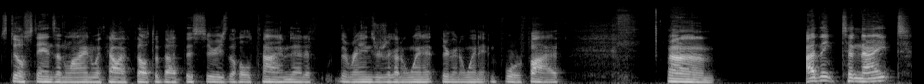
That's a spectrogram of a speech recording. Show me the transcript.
Still stands in line with how I felt about this series the whole time. That if the Rangers are going to win it, they're going to win it in four or five. Um, I think tonight.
